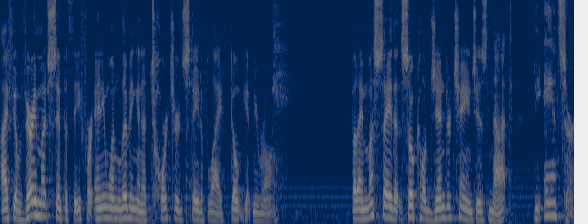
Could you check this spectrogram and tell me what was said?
I feel very much sympathy for anyone living in a tortured state of life. Don't get me wrong. But I must say that so called gender change is not the answer.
